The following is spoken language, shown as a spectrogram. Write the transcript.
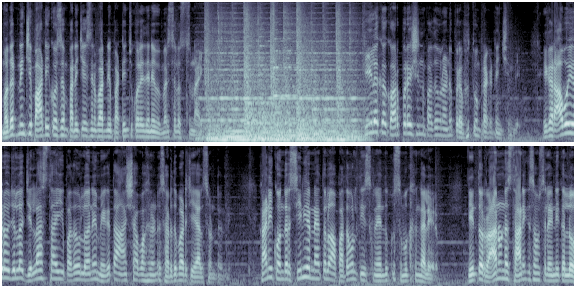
మొదటి నుంచి పార్టీ కోసం పనిచేసిన వారిని పట్టించుకోలేదనే విమర్శలు వస్తున్నాయి. కీలక కార్పొరేషన్ పదవులను ప్రభుత్వం ప్రకటించింది. ఇక రాబోయే రోజుల్లో జిల్లా స్థాయి పదవుల్లోనే మిగతా ఆశావాహులను సర్దుబాటు చేయాల్సి ఉంటుంది. కానీ కొందరు సీనియర్ నేతలు ఆ పదవులు తీసుకునేందుకు సుముఖంగా లేరు. దీంతో రానున్న స్థానిక సంస్థల ఎన్నికల్లో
